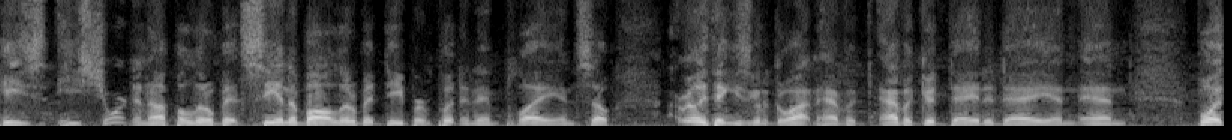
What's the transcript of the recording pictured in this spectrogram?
he's he's shortening up a little bit, seeing the ball a little bit deeper, and putting it in play. And so, I really think he's going to go out and have a have a good day today. And and boy,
